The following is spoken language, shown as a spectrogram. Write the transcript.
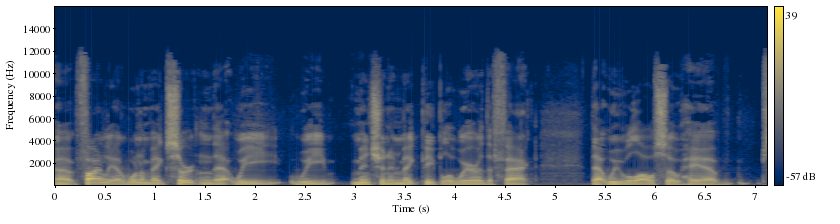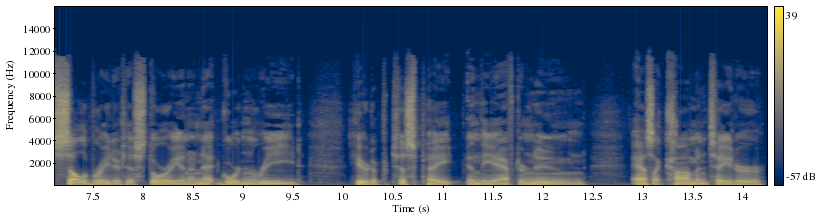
uh, finally, I want to make certain that we, we mention and make people aware of the fact that we will also have celebrated historian Annette Gordon Reed here to participate in the afternoon as a commentator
